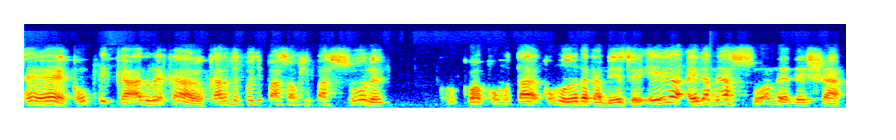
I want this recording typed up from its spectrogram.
É, é complicado, né, cara? O cara, depois de passar o que passou, né? Como, como, tá, como anda a cabeça? Ele, ele ameaçou né, deixar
